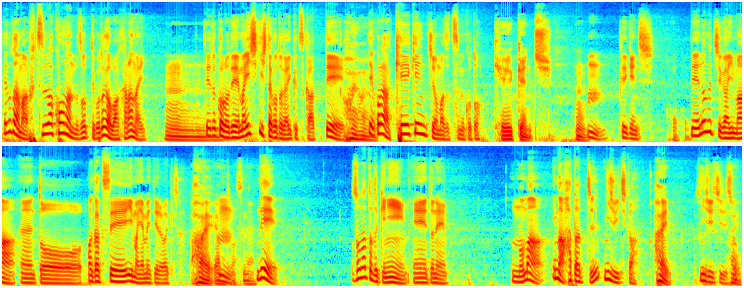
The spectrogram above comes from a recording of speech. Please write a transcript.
ということはまあ普通はこうなんだぞってことが分からない。っていうところで、まあ、意識したことがいくつかあって、はいはいはい。でこれは経験値をまず積むこと、経験値。うん、うん、経験値。で野口が今、えーとまあ、学生今辞めてるわけじゃん。はいやってますね、うんでそうなった時にえっ、とねそのまあ今二十歳？21か。はい21でしょ、はい。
